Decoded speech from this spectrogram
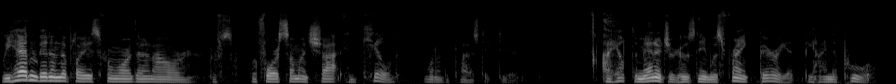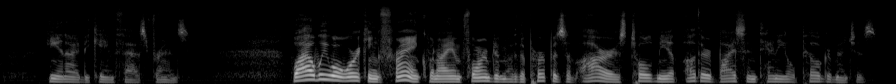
We hadn't been in the place for more than an hour before someone shot and killed one of the plastic deer. I helped the manager, whose name was Frank, bury it behind the pool. He and I became fast friends. While we were working, Frank, when I informed him of the purpose of ours, told me of other bicentennial pilgrimages.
